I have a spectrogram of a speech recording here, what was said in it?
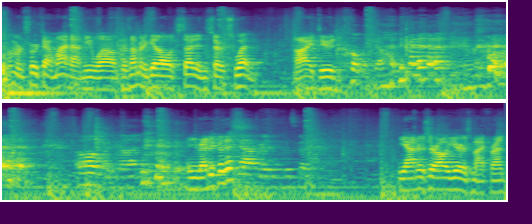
I'm gonna sort out my hat meanwhile because I'm gonna get all excited and start sweating. All right, dude. oh my god. oh my god. Are you ready for this? Yeah, I'm ready. Let's go. The honors are all yours, my friend.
